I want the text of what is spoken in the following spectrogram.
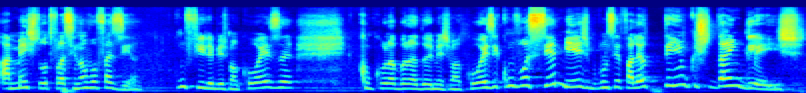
a mente do outro fala assim, não vou fazer. Com filho é a mesma coisa, com colaborador é a mesma coisa, e com você mesmo, quando você fala, eu tenho que estudar inglês.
